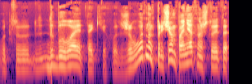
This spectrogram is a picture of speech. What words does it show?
вот, добывает таких вот животных. Причем понятно, что это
